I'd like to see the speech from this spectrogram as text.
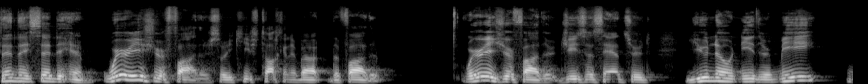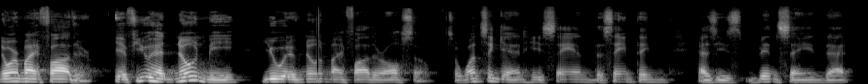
Then they said to him, Where is your father? So he keeps talking about the father. Where is your father? Jesus answered, You know neither me nor my father. If you had known me, you would have known my father also. So once again, he's saying the same thing as he's been saying that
